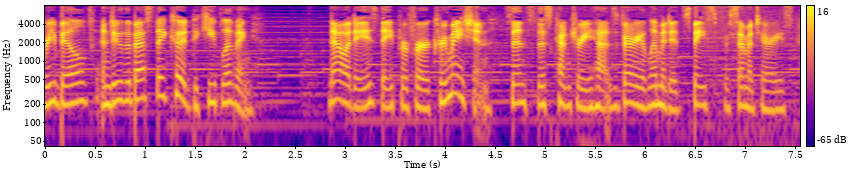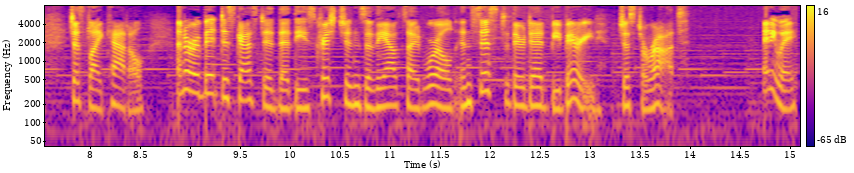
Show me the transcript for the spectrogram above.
rebuild, and do the best they could to keep living. Nowadays, they prefer cremation, since this country has very limited space for cemeteries, just like cattle, and are a bit disgusted that these Christians of the outside world insist their dead be buried, just to rot. Anyway,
